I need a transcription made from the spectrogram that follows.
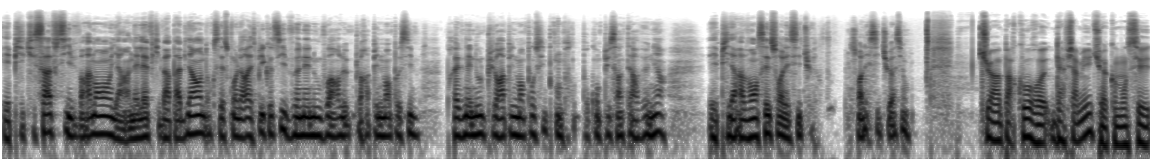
et puis qui savent si vraiment il y a un élève qui va pas bien. Donc c'est ce qu'on leur explique aussi. Venez nous voir le plus rapidement possible, prévenez-nous le plus rapidement possible pour qu'on puisse intervenir et puis avancer sur les, sur les situations. Tu as un parcours d'infirmier, tu as commencé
